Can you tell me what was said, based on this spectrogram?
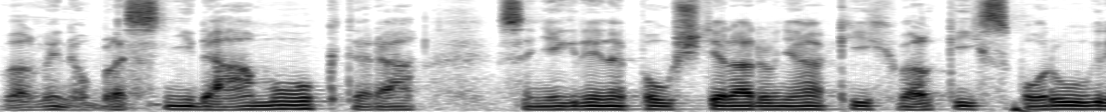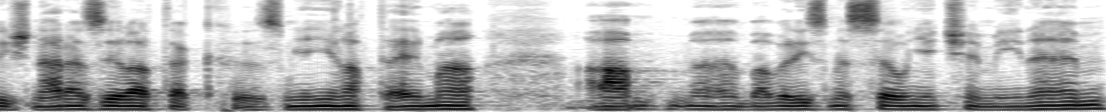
velmi noblesní dámu, která se nikdy nepouštěla do nějakých velkých sporů. Když narazila, tak změnila téma a bavili jsme se o něčem jiném.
